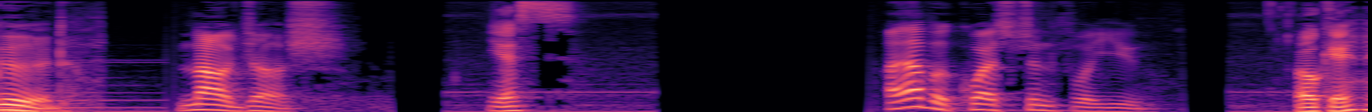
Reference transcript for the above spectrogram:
Good. Now, Josh, Yes. I have a question for you. Okay.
